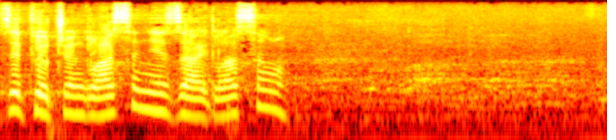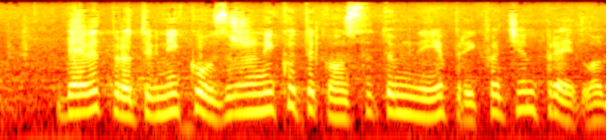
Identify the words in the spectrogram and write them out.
Zaključujem glasanje. Za je glasalo. Devet protiv niko, uzdržan niko, te konstatujem nije prihvaćen predlog.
